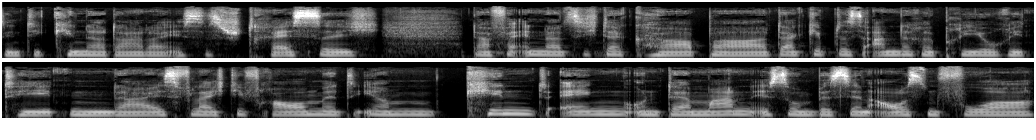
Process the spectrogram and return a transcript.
sind die Kinder da, da ist es stressig, da verändert sich der Körper, da gibt es andere Prioritäten, da ist vielleicht die Frau mit ihrem Kind eng und der Mann ist so ein bisschen außen vor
